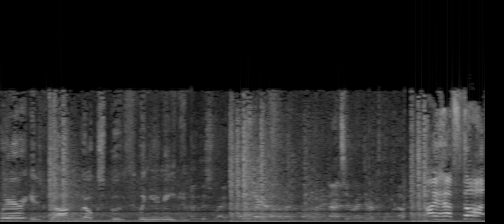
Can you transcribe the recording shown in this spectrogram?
Where is John Wilkes Booth when you need him? That's it right there. I have thought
